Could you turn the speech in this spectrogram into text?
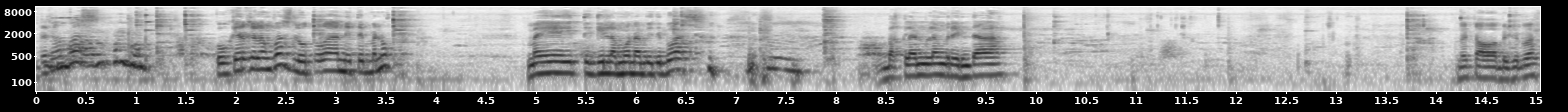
Dagang boss. Cooker ka lang boss, luto ka nitib manok. May tigilan mo na bidi boss. Baklan mo lang merinda. May tawa bidi boss.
